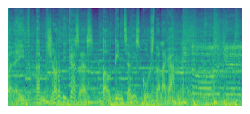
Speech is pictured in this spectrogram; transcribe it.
Parade amb Jordi Casas, el pinxadiscos de la GAM. Should've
